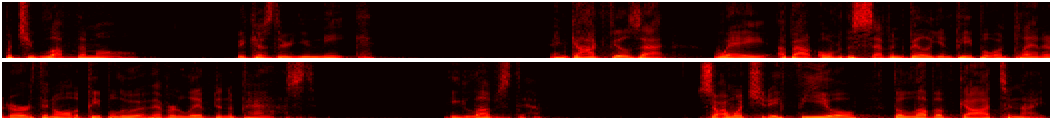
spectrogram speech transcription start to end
But you love them all because they're unique. And God feels that way about over the 7 billion people on planet Earth and all the people who have ever lived in the past. He loves them. So I want you to feel the love of God tonight.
